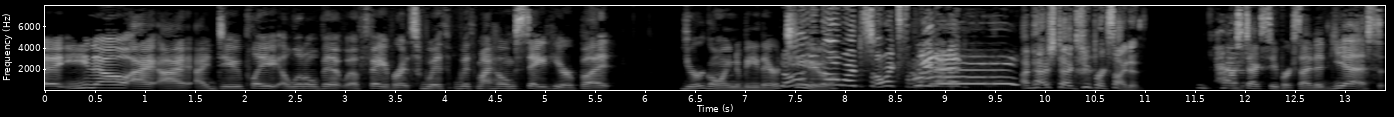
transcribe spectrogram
Uh, you know, I, I, I do play a little bit of favorites with with my home state here, but you're going to be there too. Oh, I'm so excited! Yay! I'm hashtag super excited. Hashtag super excited. Yes.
